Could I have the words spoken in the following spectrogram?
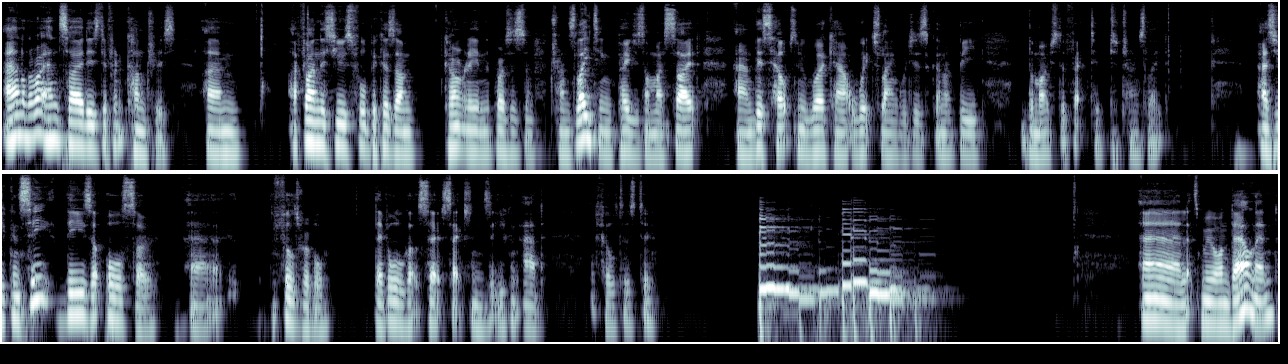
And on the right-hand side is different countries. Um, I find this useful because I'm currently in the process of translating pages on my site, and this helps me work out which language is going to be the most effective to translate. As you can see, these are also uh, filterable. They've all got search sections that you can add filters to. Uh, let's move on down then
